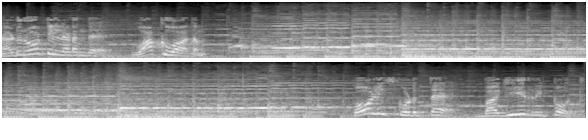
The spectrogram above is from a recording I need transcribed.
நடுரோட்டில் நடந்த வாக்குவாதம். போலீஸ் கொடுத்த பகீர் ரிப்போர்ட்.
